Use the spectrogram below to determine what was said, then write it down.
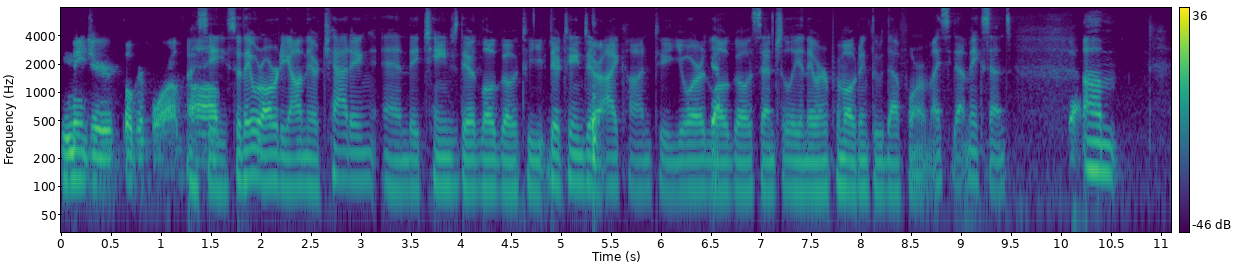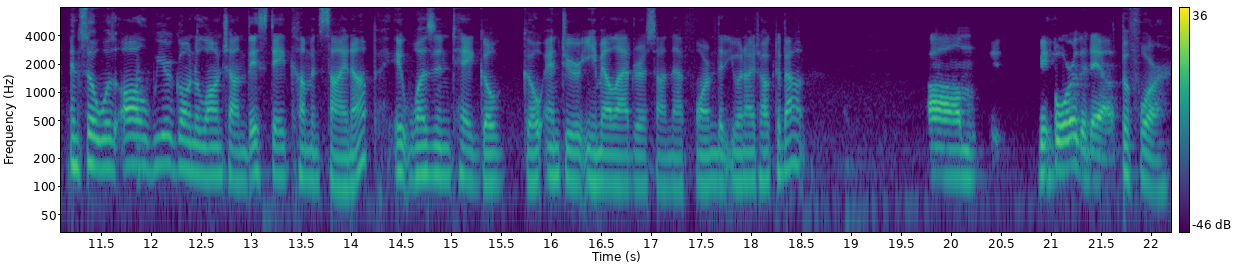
major poker forum. I see. Um, so they were already on there chatting, and they changed their logo to they changed their icon to your yeah. logo essentially, and they were promoting through that forum. I see. That makes sense. Yeah. Um, and so it was all we are going to launch on this date. Come and sign up. It wasn't hey go go enter your email address on that form that you and I talked about. Um, before the day of. Before.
